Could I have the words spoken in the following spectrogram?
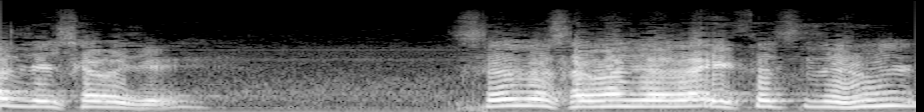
देशामध्ये सर्व समाजाला एकत्र राहून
